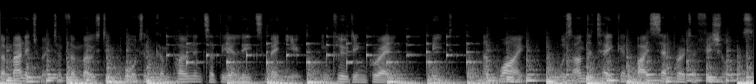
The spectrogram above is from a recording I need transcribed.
the management of the most important components of the elite's menu, including grain, meat, and wine, was undertaken by separate officials.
